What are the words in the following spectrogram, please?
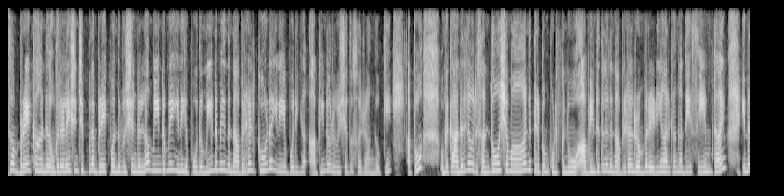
ஸோ பிரேக் ஆன உங்கள் ரிலேஷன்ஷிப்பில் பிரேக் வந்த விஷயங்கள்லாம் மீண்டுமே இணைய போகுது. மீண்டுமே இந்த நபர்கள் கூட இணைய போகிறீங்க அப்படின்ற ஒரு விஷயத்த சொல்கிறாங்க ஓகே. அப்போது உங்கள் காதலில் ஒரு சந்தோஷமான திருப்பம் கொடுக்கணும் அப்படின்றதுல இந்த நபர்கள் ரொம்ப ரெடியாக இருக்காங்க. அதே சேம் டைம் இந்த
